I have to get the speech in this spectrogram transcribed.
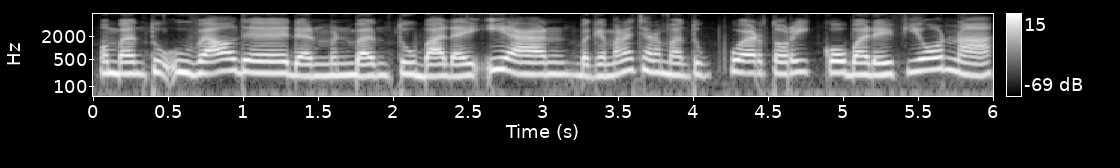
membantu Uvalde dan membantu badai Ian, bagaimana cara membantu Puerto Rico badai Fiona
